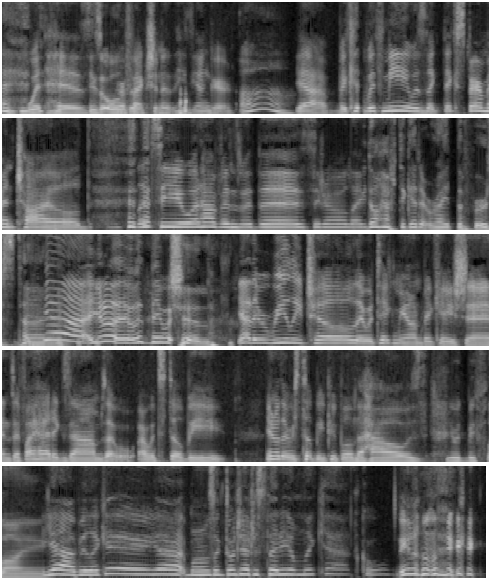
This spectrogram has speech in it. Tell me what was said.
with his he's older. perfectionist. He's younger. Ah. Yeah. Because with me, it was like the experiment child. Let's see what happens with this. You know, like. You don't have to get it right the first time. Yeah. You know, they, they were. chill. Yeah, they were really chill. They would take me on vacations. If I had exams, I, w- I would still be. You know, there would still be people in the house. You would be flying. Yeah, I'd be like, hey, yeah. Mom was like, don't you have to study? I'm like, yeah, it's cool. You know, like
